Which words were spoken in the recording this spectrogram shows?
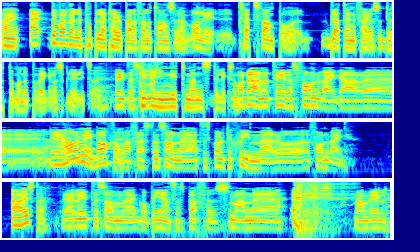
80-talet. Nej, nej, det var väldigt populärt här uppe i alla fall att ta en sån här vanlig eh, tvättsvamp och blöta den i färg och så duttar man den på väggen och så blir det lite så här Lite som grynigt mönster liksom. moderna tiders fondväggar. Eh, det har väl ni bakom va förresten? Sån eh, att det ska vara lite skimmer och fondvägg. Ja, just det. Det är lite som eh, gå på Jensens böffhus. Man, eh, man, vill,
